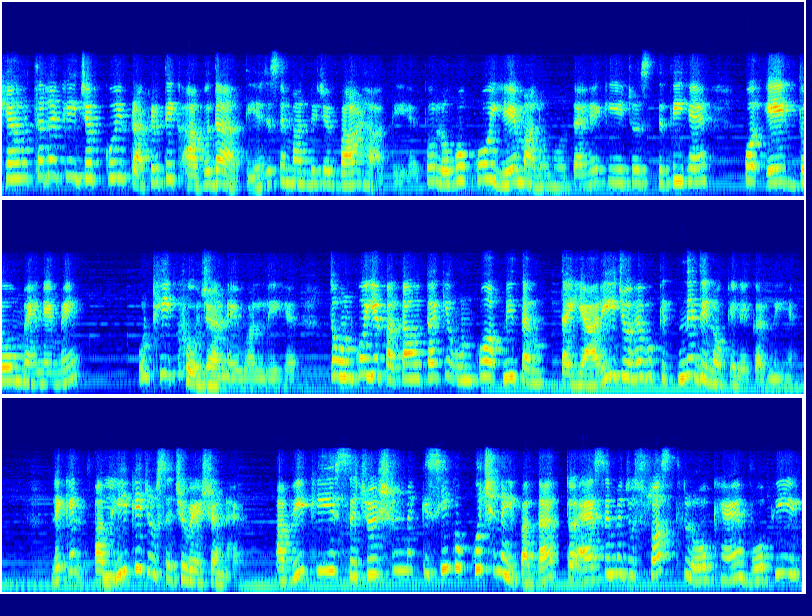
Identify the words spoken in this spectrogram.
क्या होता है कि जब कोई प्राकृतिक आपदा आती है जैसे मान लीजिए बाढ़ आती है तो लोगों को ये मालूम होता है कि ये जो स्थिति है वो एक दो महीने में वो ठीक हो जाने वाली है। तो उनको ये पता होता है कि उनको अपनी तैयारी जो है वो कितने दिनों के लिए करनी है। लेकिन अभी की जो सिचुएशन है अभी की सिचुएशन में किसी को कुछ नहीं पता तो ऐसे में जो स्वस्थ लोग हैं वो भी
